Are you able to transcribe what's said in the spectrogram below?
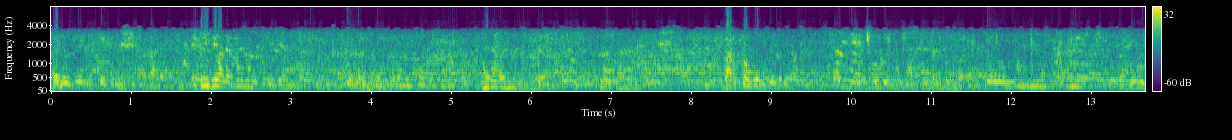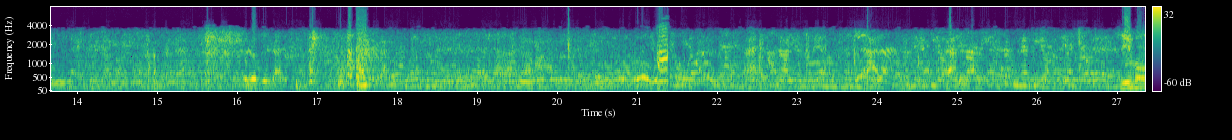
ဘယ်လိုသိလဲသိတယ်ဒီပြောတယ်ဘုံဘုံကိုကြည့်တယ်ဒါတော့ဘာကိုဘုံကိုကြည့်ဘယ်လိုဖြစ်တာလဲဟမ် ရေပုံ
